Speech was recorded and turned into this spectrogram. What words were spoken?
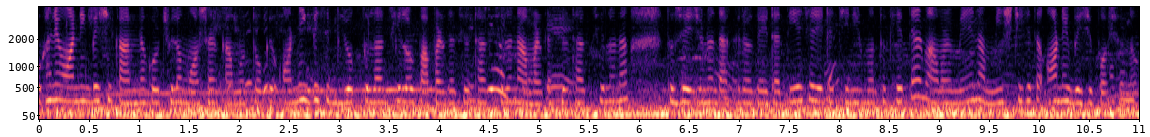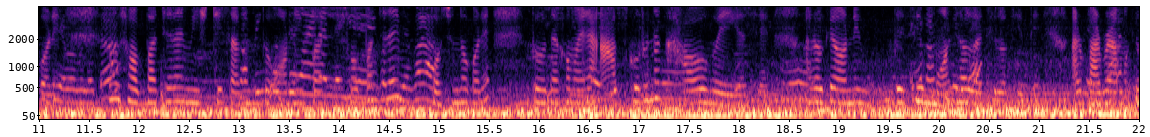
ওখানে অনেক বেশি কান্না করছিল মশার কামড় তো ওকে অনেক বেশি বিরক্ত লাগছিল ওর পাপার কাছেও থাকছিল না আমার কাছেও থাকছিল না। তো সেই জন্য ডাক্তার ওকে এটা দিয়েছে আর এটা চিনির মতো খেতে আর আমার মেয়ে না মিষ্টি খেতে অনেক বেশি পছন্দ করে। সব বাচ্চারাই মিষ্টি সাধারণত অনেক বাচ্চা সব বাচ্চারাই পছন্দ করে। তো দেখো মায়েরা আধ করো না খাওয়াও হয়ে গেছে। আর ওকে অনেক বেশি মজাও লাগছিল খেতে। আর বারবার আমাকে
